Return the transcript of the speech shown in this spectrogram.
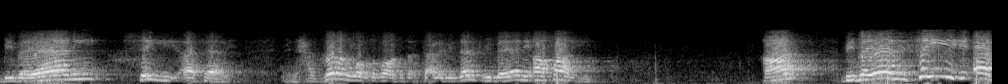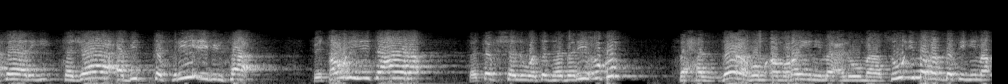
ببيان سيء آثاره. يعني حذر الله تبارك وتعالى من ذلك ببيان آثاره. قال ببيان سيء آثاره فجاء بالتفريع بالفاء. في قوله تعالى فتفشلوا وتذهب ريحكم فحذرهم أمرين معلوما سوء مغبتهما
